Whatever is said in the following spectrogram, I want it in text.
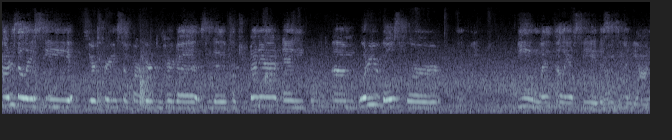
how does LAFC, your experience so far here, compare to some of the clubs you've been at? And um, what are your goals for being with LAFC this season and beyond?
